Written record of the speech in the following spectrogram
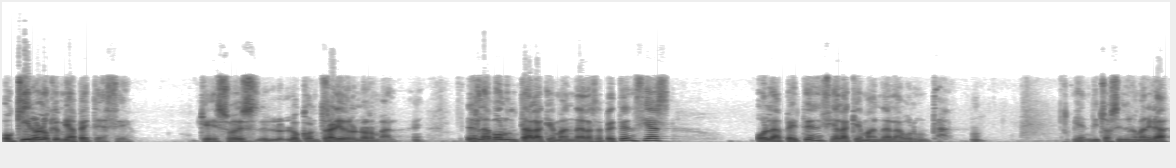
¿O quiero lo que me apetece? que eso es lo contrario de lo normal. ¿eh? ¿Es la voluntad la que manda las apetencias o la apetencia la que manda la voluntad? Bien, dicho así de una manera,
